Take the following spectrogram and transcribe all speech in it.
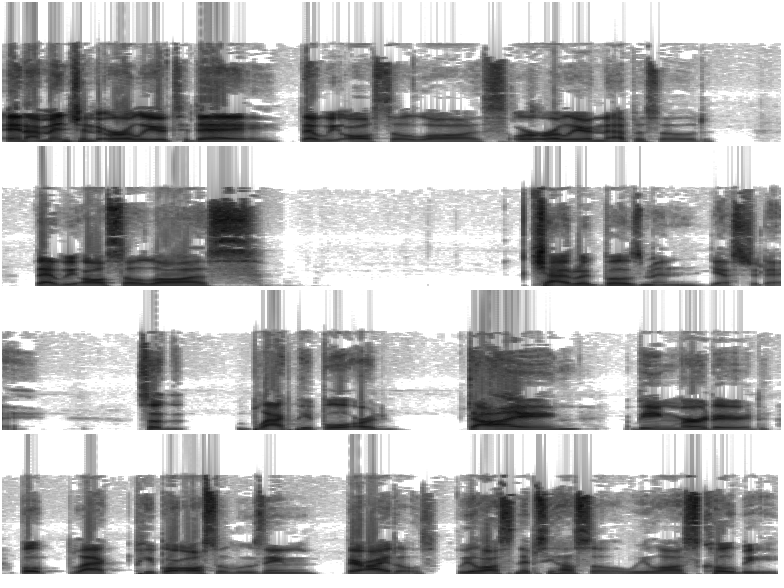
And I mentioned earlier today that we also lost, or earlier in the episode, that we also lost Chadwick Boseman yesterday. So th- black people are dying, being murdered, but black people are also losing their idols. We lost Nipsey Hussle, we lost Kobe,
